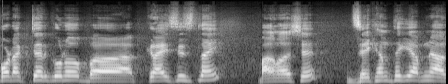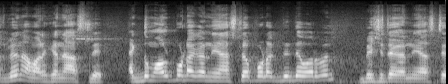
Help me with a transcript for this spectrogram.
প্রোডাক্টের কোনো ক্রাইসিস নাই। বাংলাদেশে যেখান থেকে আপনি আসবেন, আমার এখানে আসলে একদম অল্প টাকা নিয়ে আসলেও প্রোডাক্ট দিতে পারবেন, বেশি টাকা নিয়ে আসলে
